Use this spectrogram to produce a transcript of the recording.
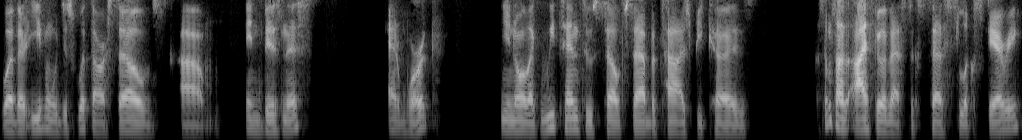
whether even with just with ourselves um, in business, at work. You know, like we tend to self sabotage because sometimes I feel that success looks scary.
